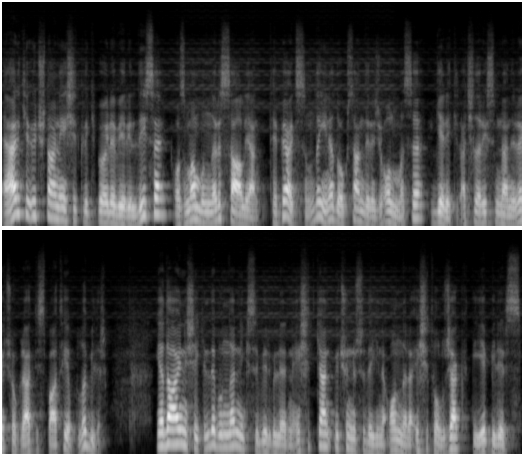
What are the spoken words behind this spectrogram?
Eğer ki 3 tane eşitlik böyle verildiyse o zaman bunları sağlayan tepe açısının da yine 90 derece olması gerekir. Açıları isimlendirerek çok rahat ispatı yapılabilir. Ya da aynı şekilde bunların ikisi birbirlerine eşitken üçüncüsü de yine onlara eşit olacak diyebiliriz.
